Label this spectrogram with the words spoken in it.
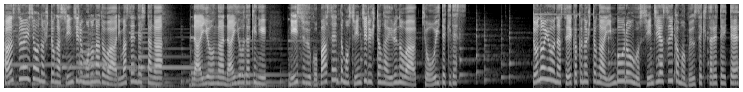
半数以上の人が信じるものなどはありませんでしたが内容が内容だけに25%も信じる人がいるのは驚異的です。どのような性格の人が陰謀論を信じやすいかも分析されていて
